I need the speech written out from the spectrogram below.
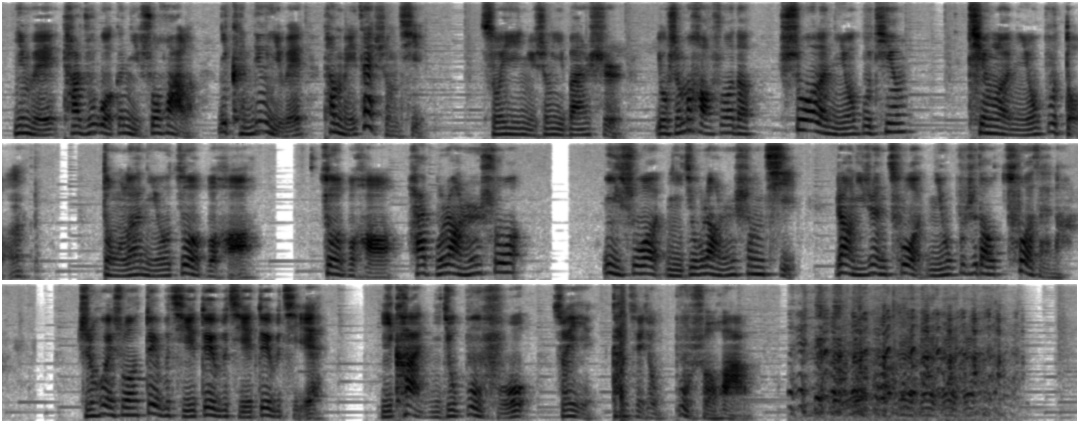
因为她如果跟你说话了，你肯定以为她没在生气。所以，女生一般是有什么好说的，说了你又不听，听了你又不懂。懂了你又做不好，做不好还不让人说，一说你就让人生气，让你认错你又不知道错在哪，只会说对不起对不起对不起，一看你就不服，所以干脆就不说话了。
